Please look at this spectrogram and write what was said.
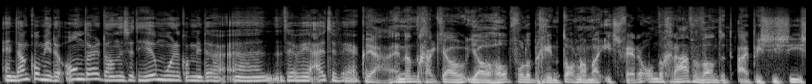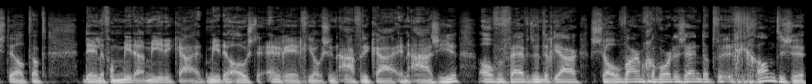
en dan kom je eronder, dan is het heel moeilijk om je er, eh, er weer uit te werken. Ja, en dan ga ik jou, jouw hoopvolle begin toch nog maar iets verder ondergraven. Want het IPCC stelt dat delen van Midden-Amerika, het Midden-Oosten en regio's in Afrika en Azië over 25 jaar zo warm geworden zijn dat we gigantische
